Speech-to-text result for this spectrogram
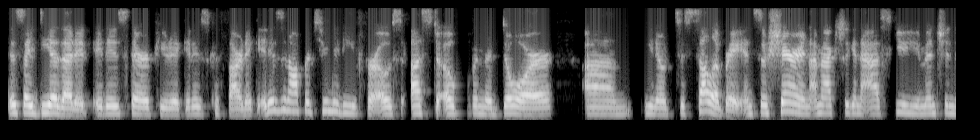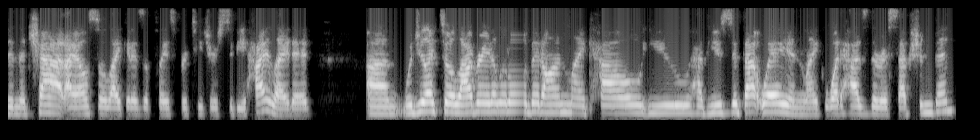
this idea that it, it is therapeutic it is cathartic it is an opportunity for us, us to open the door um, you know, to celebrate. And so, Sharon, I'm actually going to ask you. You mentioned in the chat, I also like it as a place for teachers to be highlighted. Um, would you like to elaborate a little bit on like how you have used it that way and like what has the reception been?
